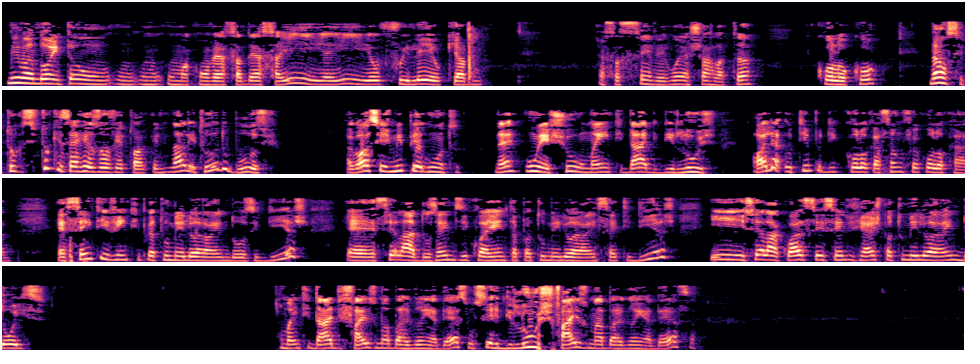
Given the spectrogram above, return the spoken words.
me mandou então um, um, uma conversa dessa aí, e aí eu fui ler o que a, essa sem vergonha charlatã colocou. Não, se tu, se tu quiser resolver tua, na leitura do Búzio. Agora vocês me perguntam, né? Um Exu, uma entidade de luz. Olha o tipo de colocação que foi colocado. É 120 para tu melhorar em 12 dias, é, sei lá, 240 para tu melhorar em 7 dias e, sei lá, quase 600 reais para tu melhorar em 2. Uma entidade faz uma barganha dessa, um ser de luz faz uma barganha dessa.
